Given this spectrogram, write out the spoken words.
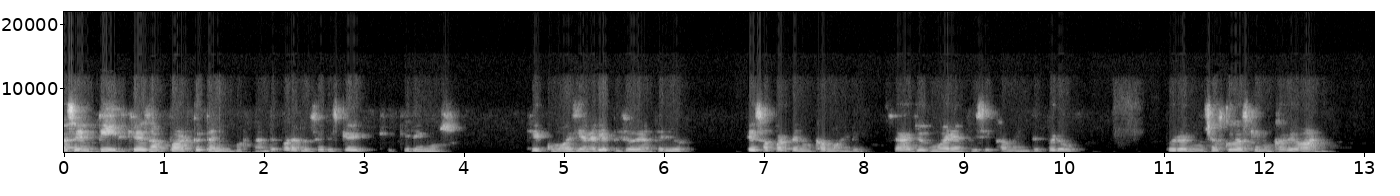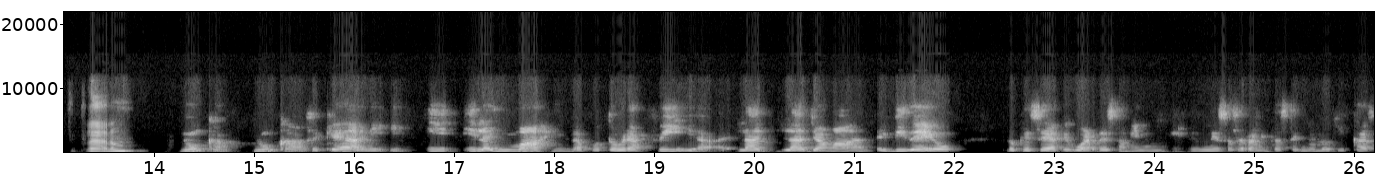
a, sentir que esa parte tan importante para los seres que, que queremos, que como decía en el episodio anterior, esa parte nunca muere. O sea, ellos mueren físicamente, pero, pero hay muchas cosas que nunca se van. Claro. Nunca, nunca se quedan. Y, y, y la imagen, la fotografía, la, la, llamada, el video, lo que sea que guardes también en, esas herramientas tecnológicas,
